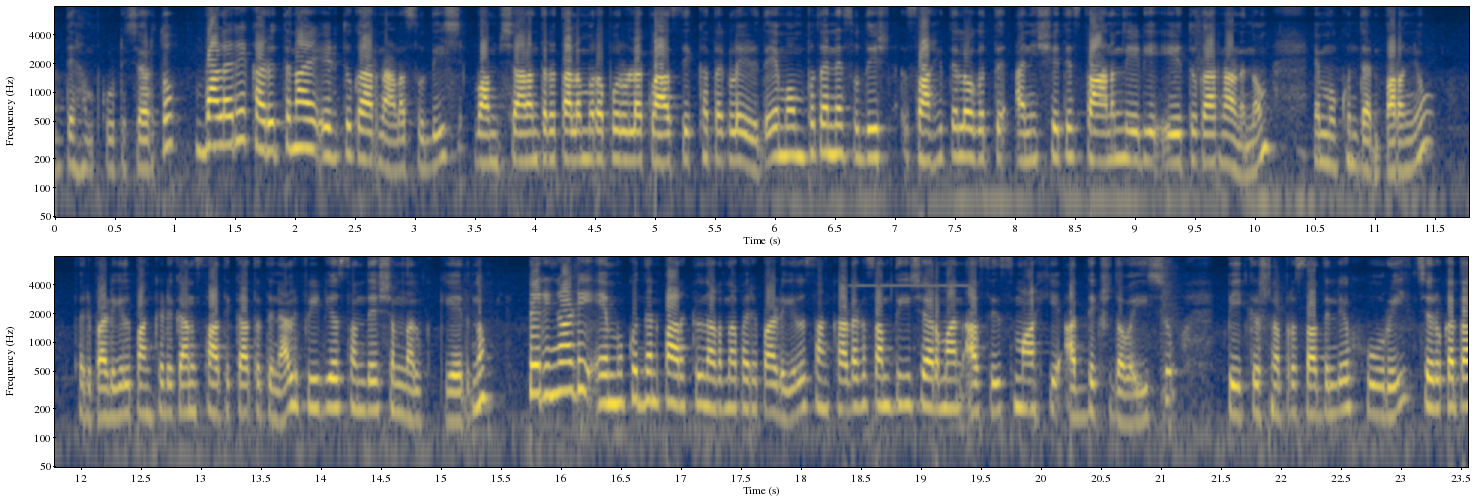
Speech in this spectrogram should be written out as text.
അദ്ദേഹം കൂട്ടിച്ചേർത്തു. വളരെ കരുത്തനായ എഴുത്തുകാരനാണ് സുധീഷ്. വംശാനന്തര തലമുറ പോലുള്ള ക്ലാസിക് കഥകൾ എഴുതി മുമ്പ് തന്നെ സുധീഷ് സാഹിത്യലോകത്ത് അനിശ്ചിത സ്ഥാനം നേടിയ എഴുത്തുകാരനാണെന്നും എം മുകുന്ദൻ പറഞ്ഞു. പരിപാടിയിൽ പങ്കെടുക്കാൻ സാധിക്കാത്തതിനാൽ വീഡിയോ സന്ദേശം നൽകുകയായിരുന്നു. പെരിങ്ങാടി എം പാർക്കിൽ നടന്ന പരിപാടിയിൽ സംഘാടക സമിതി ചെയർമാൻ അസീസ് മാഹി അധ്യക്ഷത വഹിച്ചു. പി കൃഷ്ണപ്രസാദിന്റെ ഹൂറി ചെറുകഥാ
